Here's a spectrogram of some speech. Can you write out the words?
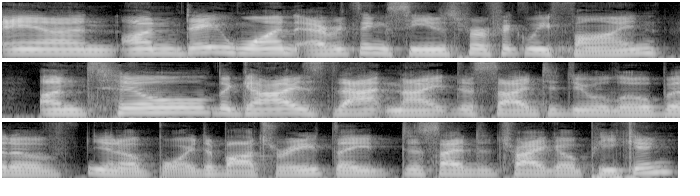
And on day one, everything seems perfectly fine until the guys that night decide to do a little bit of, you know, boy debauchery. They decide to try go peeking.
